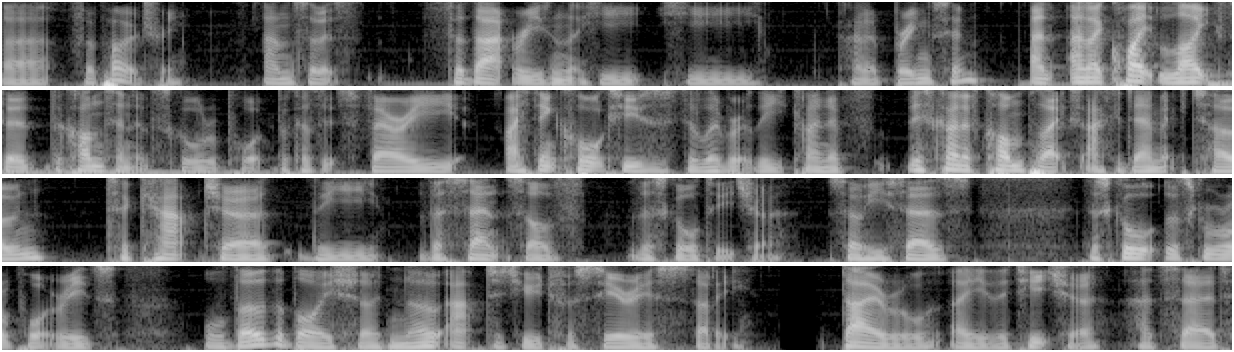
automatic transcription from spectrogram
uh, for poetry, and so it's for that reason that he he kind of brings him. And and I quite like the the content of the school report because it's very I think Hawkes uses deliberately kind of this kind of complex academic tone to capture the the sense of the school teacher. So he says the school the school report reads although the boy showed no aptitude for serious study, Dairu, i.e. the teacher, had said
